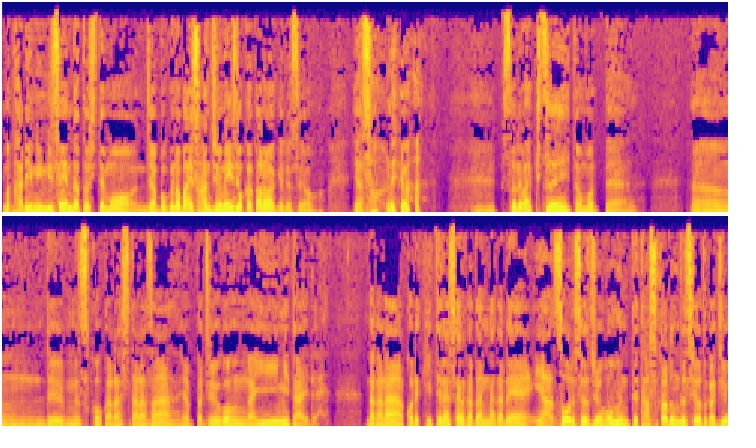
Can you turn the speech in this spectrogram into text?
まあ、仮に2000だとしても、じゃあ僕の場合30年以上かかるわけですよ。いや、それはそれはきついと思って。うーん。で、息子からしたらさ、やっぱ15分がいいみたいで。だから、これ聞いてらっしゃる方の中で、いや、そうですよ、15分って助かるんですよとか、15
